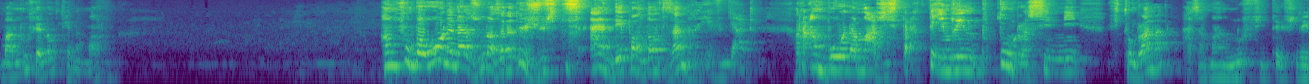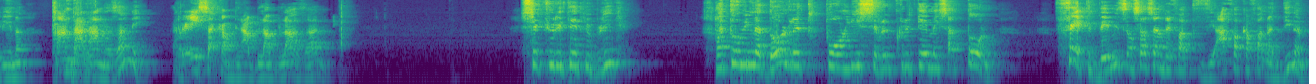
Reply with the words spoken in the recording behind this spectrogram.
manofy ianao tena marina. Amin'ny fomba ahoana no ahazoana an'zany atao hoe justice indépendante zany ry hevingadra? Raha mbola magistrat tendren'ny mpitondra sy ny fitondrana aza manonofy fite- firenena tan-dalàna zany e! resaka blablabla zany. Sécurité publique? Atao inona daholo ireto polisy recrutena isan-taona? Fety be mihitsy ny sasany rehefa vi- afaka fanadinana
